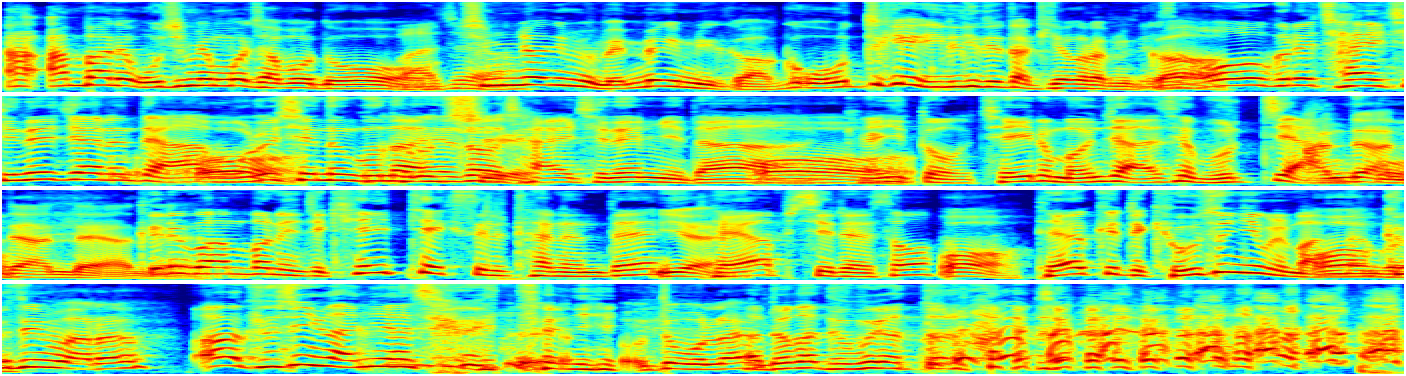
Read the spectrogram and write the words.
한- 한 반에 50명만 잡아도 맞아요. 10년이면 몇 명입니까? 그거 어떻게 일일이 다 기억을 합니까? 그래서 어 그래 잘 지내지 하는데 아 어, 모르시는구나 해서 그렇지. 잘 지냅니다. 어. 괜히 또 제 이름 뭔지 아세요 묻지 않고. 안 돼, 안 돼, 안 돼, 안 돼. 그리고 한 번은 이제 KTX를 타는데 예. 대합실에서 어. 대학교 때 교수님을 만난 어, 거예요. 교수님 알아요? 아 교수님 안녕하세요 했더니 어, 또 몰라요? 아, 너가 누구였더라?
